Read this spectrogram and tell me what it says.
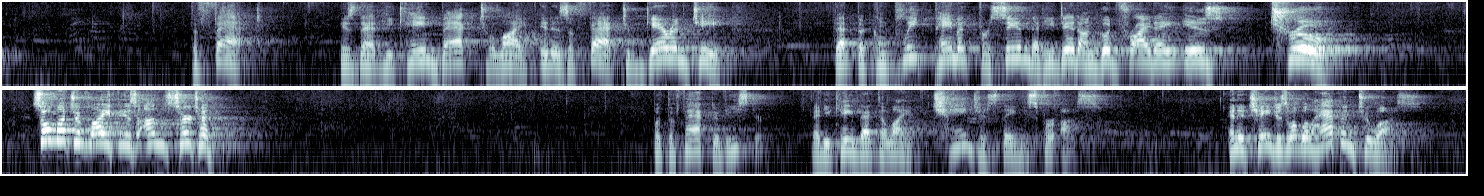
The fact is that he came back to life. It is a fact to guarantee that the complete payment for sin that he did on Good Friday is true. So much of life is uncertain. But the fact of Easter that he came back to life changes things for us. And it changes what will happen to us.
